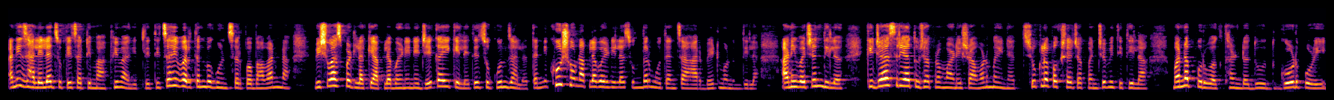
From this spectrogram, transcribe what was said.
आणि झालेल्या चुकीसाठी माफी मागितली. तिचं हे वर्तन बघून सर्प भावांना विश्वास पडला की आपल्या बहिणीने जे काही केले ते चुकून झालं. त्यांनी खुश होऊन आपल्या बहिणीला सुंदर मोत्यांचा हार भेट म्हणून दिला आणि वचन दिलं की ज्या स्त्रिया तुझ्याप्रमाणे श्रावण महिन्यात शुक्ल पक्षाच्या पंचमी तिथीला मनपूर्वक थंड दूध गोड पोळी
